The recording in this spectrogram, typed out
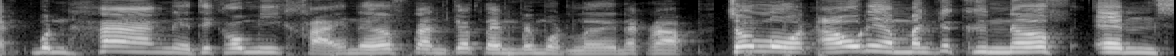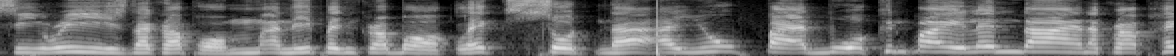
กบนห้างเนี่ยที่เขามีขาย Nerf กันก็เต็มไปหมดเลยนะครับเจ้า Load Out เนี่ยมันก็คือ Nerf N Series นะครับผมอันนี้เป็นกระบอกเล็กสุดนะอายุ 8 บวกขึ้นไปเล่นได้นะครับให้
